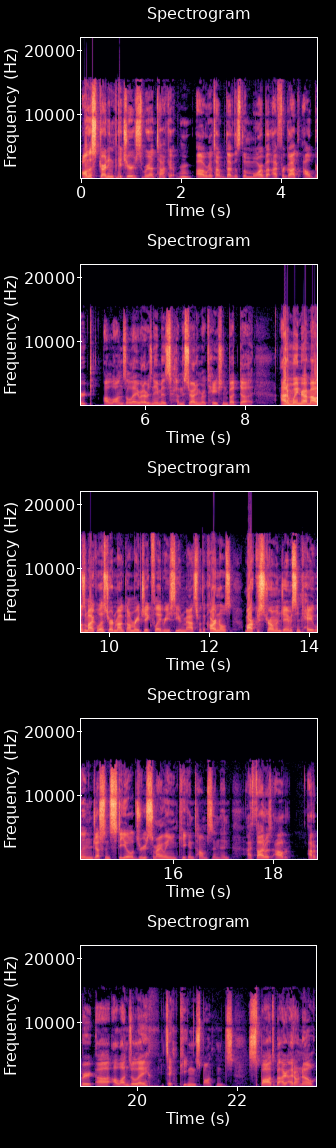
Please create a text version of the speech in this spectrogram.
on the starting pitchers, we're going to talk. Uh, we're to talk dive this a little more. But I forgot Albert Alonzole, whatever his name is, on the starting rotation. But uh, Adam Wainwright, Miles Mikolas, Jordan Montgomery, Jake Flaherty, Steven Matz for the Cardinals. Marcus Stroman, Jameson Taillon, Justin Steele, Drew Smyly, and Keegan Thompson. And I thought it was Albert uh, Alonzole taking Keegan Spontan's spot, but I, I don't know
